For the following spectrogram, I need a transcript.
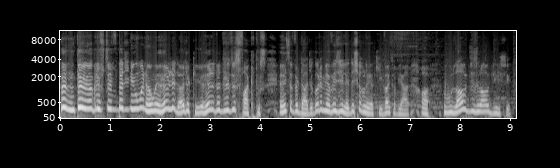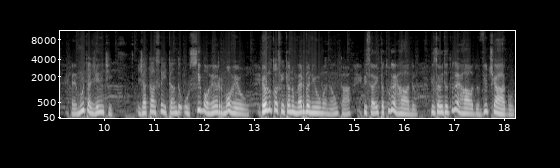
Eu Não tem agressividade nenhuma, não. É a realidade aqui, é a realidade dos factos. Essa é a verdade. Agora é minha vez de ler. Deixa eu ler aqui, vai, seu viado. Ó, o Laudislau disse: é, muita gente já tá aceitando o se morrer, morreu. Eu não tô aceitando merda nenhuma, não, tá? Isso aí tá tudo errado. Isso aí tá tudo errado, viu, Thiago?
